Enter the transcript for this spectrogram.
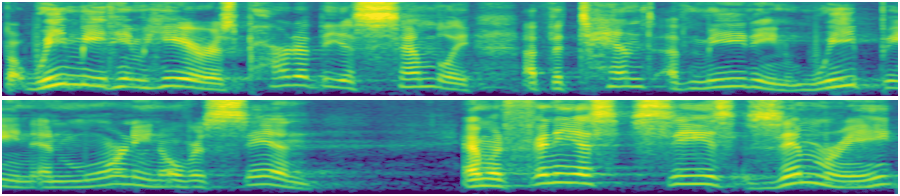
But we meet him here as part of the assembly at the tent of meeting, weeping and mourning over sin. And when Phinehas sees Zimri,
